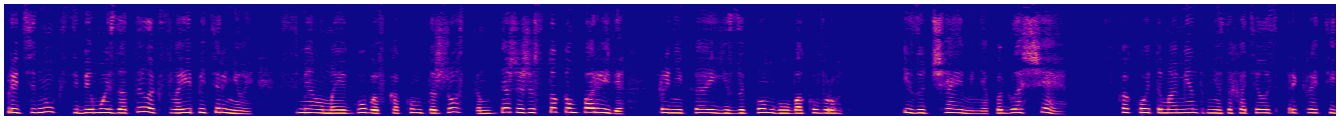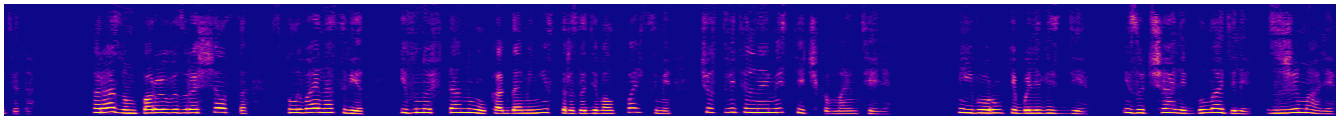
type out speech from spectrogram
Притянул к себе мой затылок своей пятерней, смял мои губы в каком-то жестком, даже жестоком порыве, проникая языком глубоко в рот. Изучая меня, поглощая. В какой-то момент мне захотелось прекратить это. Разум порой возвращался, всплывая на свет, и вновь тонул, когда министр задевал пальцами чувствительное местечко в моем теле. Его руки были везде, изучали, гладили, сжимали,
